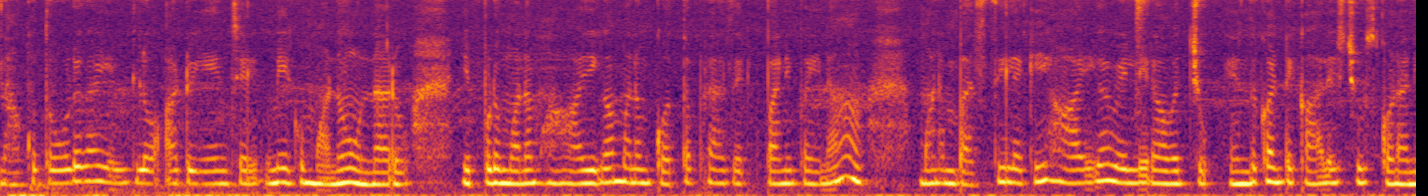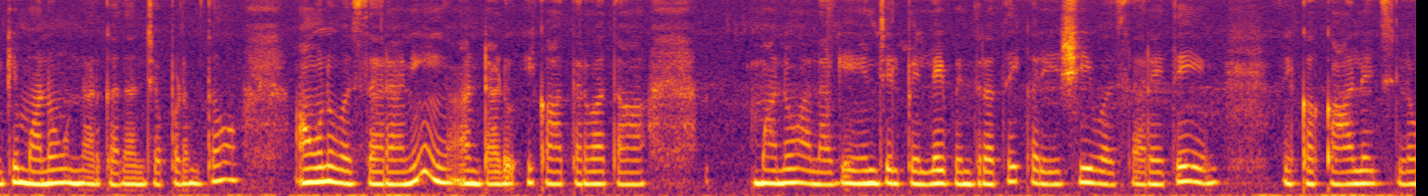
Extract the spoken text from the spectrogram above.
నాకు తోడుగా ఇంట్లో అటు ఏంజల్ మీకు మనో ఉన్నారు. ఇప్పుడు మనం హాయిగా మనం కొత్త ప్రాజెక్ట్ పనిపైన మనం బస్తీలకి హాయిగా వెళ్ళి రావచ్చు. ఎందుకంటే కాలేజ్ చూసుకోవడానికి మనో ఉన్నాడు కదా అని చెప్పడంతో అవును వస్తారా అని అంటాడు. ఇక ఆ తర్వాత మనం అలాగే ఏంజల్ పెళ్ళి అయిపోయిన తర్వాత ఇక రేషి వస్తారైతే ఇక కాలేజ్లో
